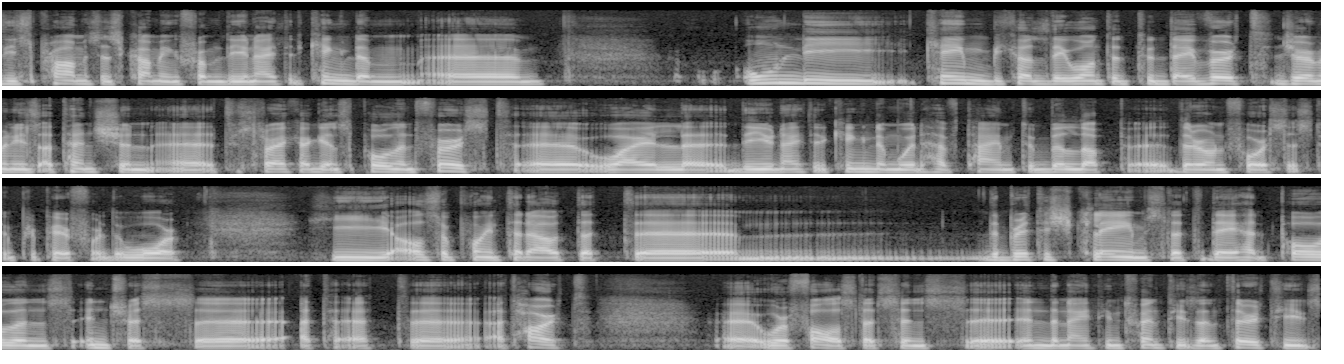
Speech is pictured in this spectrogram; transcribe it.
these promises coming from the United Kingdom uh, only came because they wanted to divert Germany's attention uh, to strike against Poland first, uh, while uh, the United Kingdom would have time to build up uh, their own forces to prepare for the war. He also pointed out that um, the British claims that they had Poland's interests uh, at, at, at heart uh, were false, that since uh, in the 1920s and 30s,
